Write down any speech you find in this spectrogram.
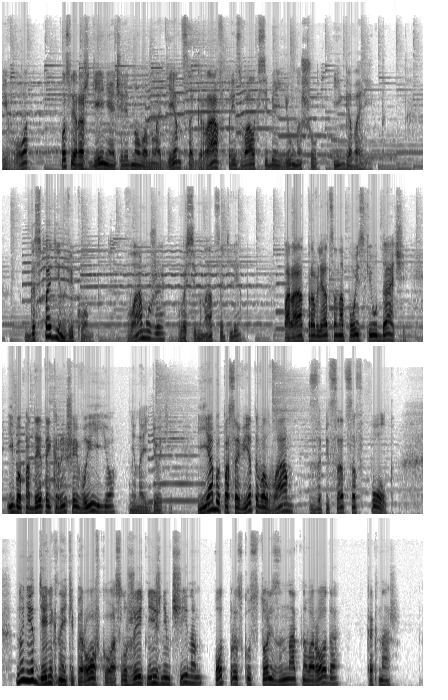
И вот, после рождения очередного младенца, граф призвал к себе юношу и говорит. «Господин Виконт, вам уже 18 лет. Пора отправляться на поиски удачи — ибо под этой крышей вы ее не найдете. Я бы посоветовал вам записаться в полк. Но нет денег на экипировку, а служить нижним чином отпрыску столь знатного рода, как наш,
